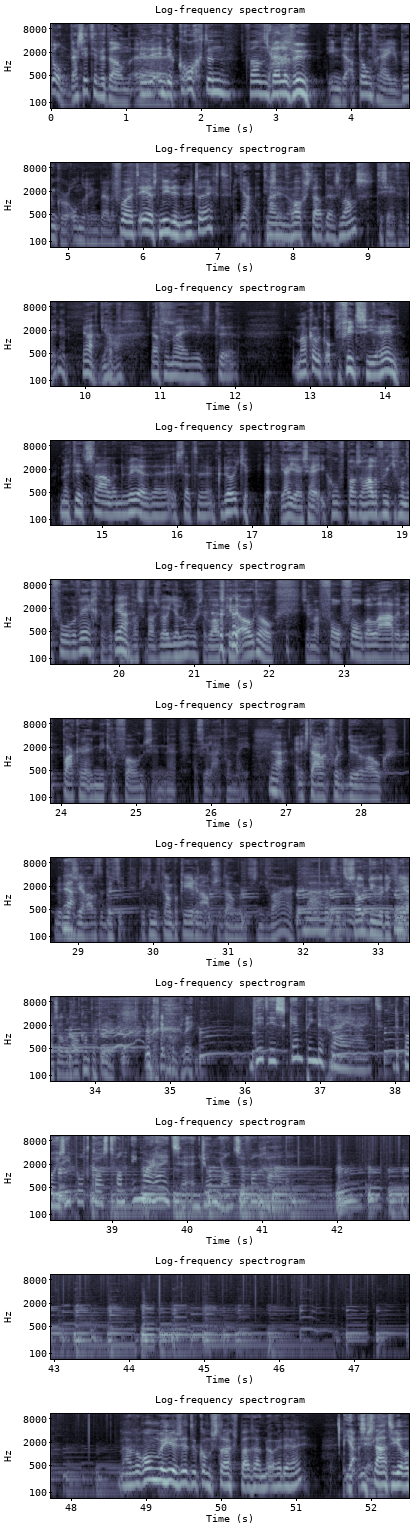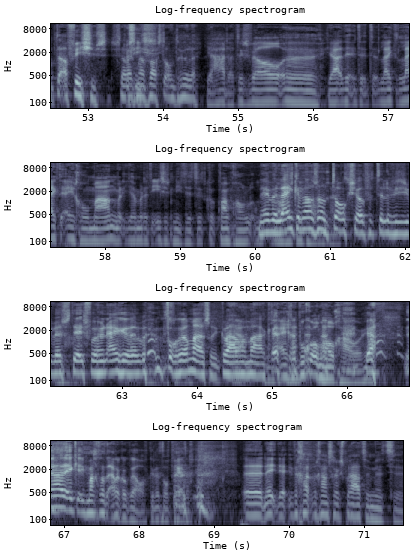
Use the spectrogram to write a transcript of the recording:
John, daar zitten we dan. in, de, in eh, de krochten van ja. Bellevue. in de atoomvrije bunker onderin Bellevue. Voor het eerst niet in Utrecht, Ja, het is, maar in de hoofdstad des lands. het is even wennen. Ja, Ja, voor mij is het eh, makkelijk op de fiets hierheen. Met dit stralende weer eh, is dat een cadeautje. Ja, ja, jij zei, ik hoef pas een half uurtje van tevoren weg. Dat ik Ja. was, was wel jaloers. Dat las ik in de auto. Zeg maar vol, vol beladen met pakken en microfoons. En het viel eigenlijk wel mee. Ja, En ik sta nog voor de deur ook. Mensen Ja. zeggen altijd dat je, dat je niet kan parkeren in Amsterdam, maar dat is niet waar. maar Dat, het is zo duur dat je Ja. juist overal kan parkeren. Dat is geen probleem. Dit is Camping de Vrijheid, de poëziepodcast van Ingmar Heitse en John Jansen van Galen. Maar waarom we hier zitten, komt straks pas aan de orde. Hè? Ja, Je staat hier op de affiches, zal ik maar vast onthullen. Ja, dat is wel. eh, ja, het, het, het lijkt, lijkt egomaan, maar, ja, maar dat is het niet. Het, het kwam gewoon. Nee, we lijken wel zo'n talkshow voor televisie waar steeds voor hun eigen programma's reclame Ja, maken. eigen boeken omhoog houden. Ja. Nou, ik, ik mag dat eigenlijk ook wel. Ik vind het wel prettig. Eh, nee, we gaan, we gaan straks praten met, eh,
